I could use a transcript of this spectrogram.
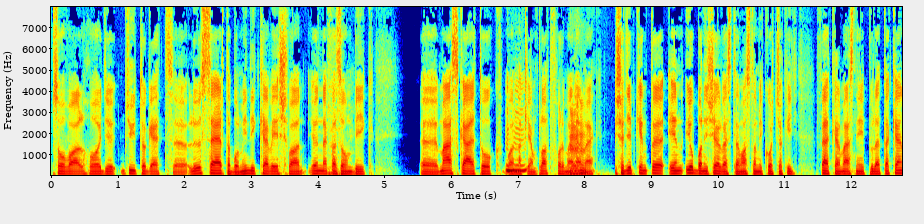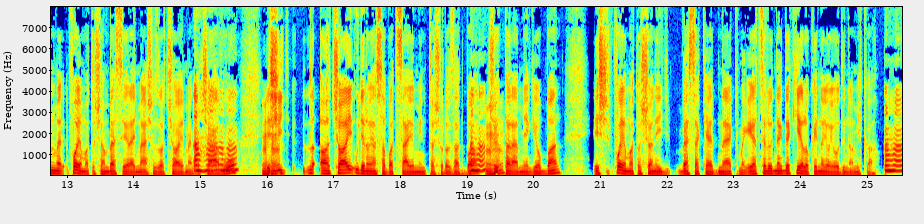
szóval, hogy gyűjtögetsz lőszert, abból mindig kevés van, jönnek a zombik, mászkáltok, vannak mm-hmm. ilyen platformelemek, mm-hmm. és egyébként én jobban is élveztem azt, amikor csak így fel kell mászni épületeken, mert folyamatosan beszél egymáshoz a csaj meg aha, a csávó, aha. és uh-huh. így a csaj ugyanolyan szabad szájú, mint a sorozatban, aha. sőt, talán még jobban, és folyamatosan így veszekednek, meg élcelődnek, de kialak egy nagyon jó dinamika. Aha.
